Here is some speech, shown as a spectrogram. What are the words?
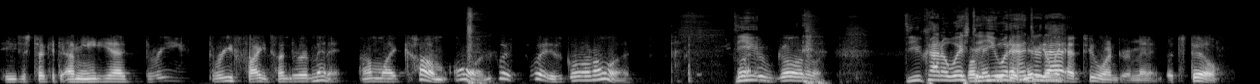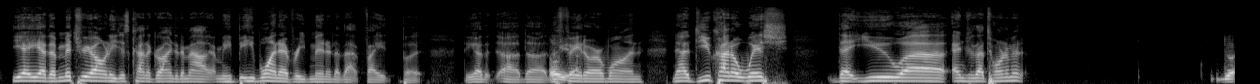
He just took it. To, I mean, he had three three fights under a minute. I'm like, come on, what what is going on? Do What you is going on? do you kind of wish Or that you would have entered maybe he that? only had two under a minute, but still. Yeah, yeah. The Mitrione, he just kind of grinded him out. I mean, he, he won every minute of that fight, but the other, uh, the the Oh, yeah. Fedor won. Now, do you kind of wish that you uh, entered that tournament? Do,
